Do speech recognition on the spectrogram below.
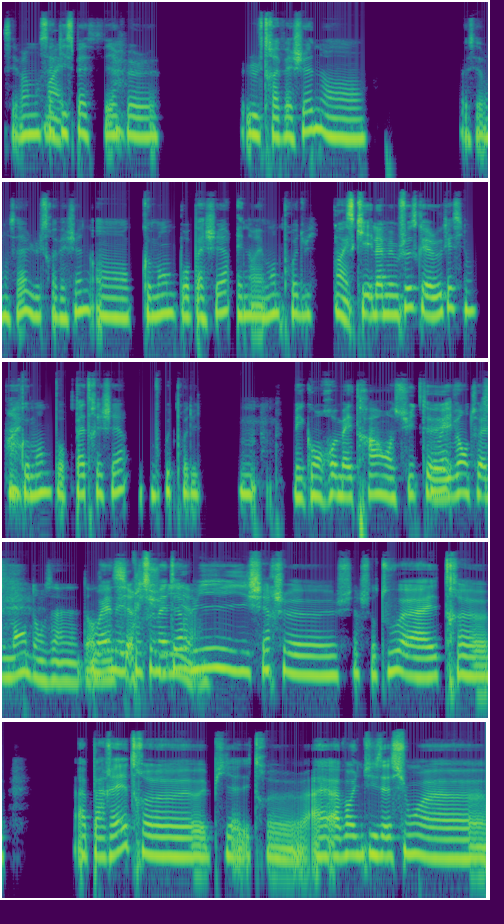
C'est vraiment ça Ouais. qui se passe. C'est-à-dire que l'ultra fashion, on... bah, c'est vraiment ça, l'ultra fashion, on commande pour pas cher énormément de produits. Ce qui est la même chose que la location. On commande pour pas très cher beaucoup de produits. Mais qu'on remettra ensuite euh, éventuellement dans un, dans un mais circuit. le consommateur, euh, lui, il cherche, euh, cherche surtout à être, euh, à paraître, euh, et puis à être, euh, à avoir une utilisation euh,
